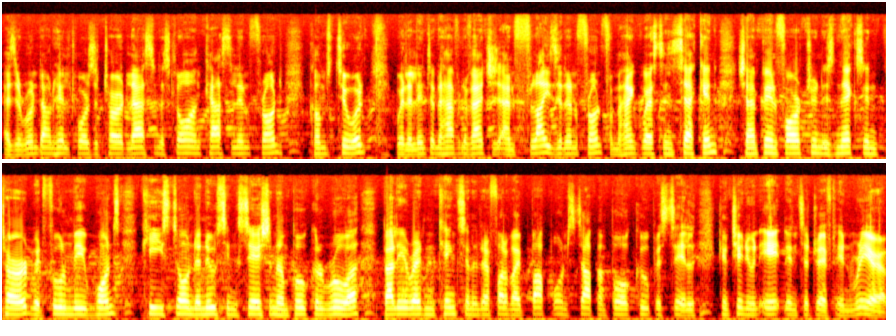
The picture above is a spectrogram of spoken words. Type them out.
as they run downhill towards the third last, and as Clohan Castle in front comes to it with a length and a half of advantage and flies it in front from Hank West in second. Champagne Fortune is next in third with Fool Me Once, Keystone, the Noosing Station, and Bukal Rua, Ballyred and Kingston, and they're followed by Bop One Stop and Bo Cooper still continuing eight lengths adrift in rear.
